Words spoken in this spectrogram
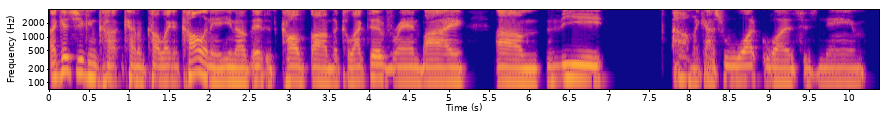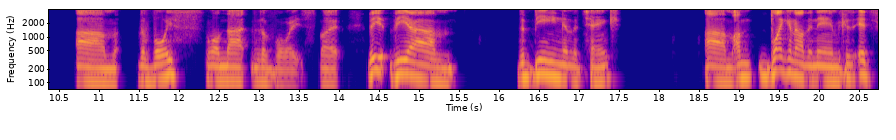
I guess you can ca- kind of call like a colony. You know, it's called uh, the Collective, ran by um, the. Oh my gosh, what was his name? Um, the voice. Well, not the voice, but the the um the being in the tank um i'm blanking on the name because it's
